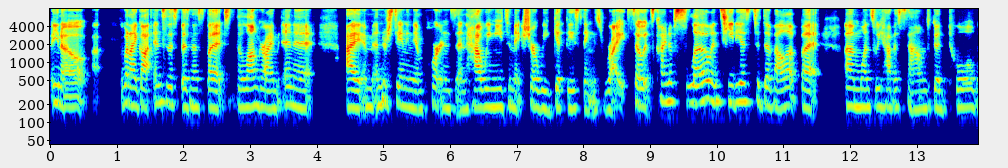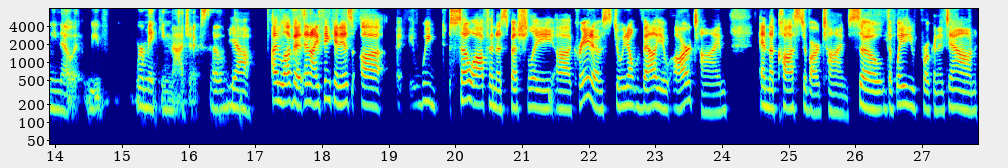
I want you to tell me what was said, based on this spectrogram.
you know when i got into this business but the longer i'm in it i am understanding the importance and how we need to make sure we get these things right. So it's kind of slow and tedious to develop but um, once we have a sound good tool we know it we've we're making magic. So yeah I love it. And I think it is, uh, we so often, especially uh, creatives, do we don't value our time and the cost of our time. So the way you've broken it down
